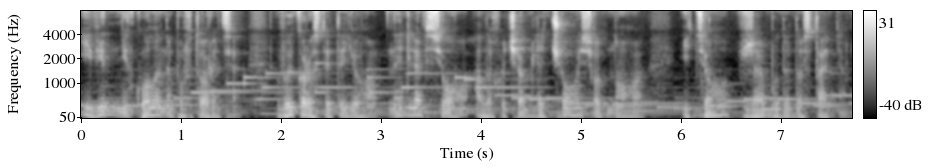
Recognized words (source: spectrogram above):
І він ніколи не повториться. Використайте його не для всього, але хоча б для чогось одного. І цього вже буде достатньо.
